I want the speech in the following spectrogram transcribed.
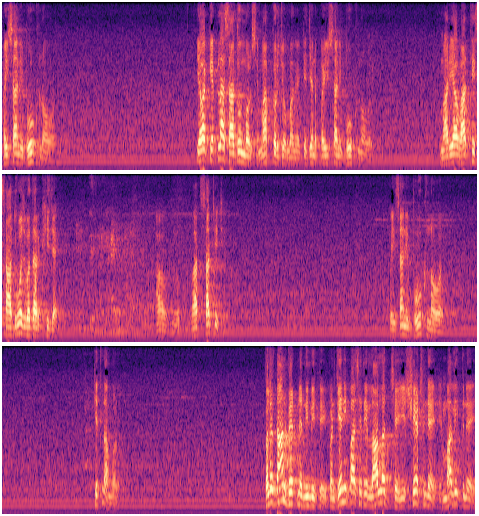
પૈસાની ભૂખ ન હોય. એવા કેટલા સાધુ મળશે? માફ કરજો મને, કે જેને પૈસાની ભૂખ ન હોય. મારી આ વાતથી સાધુઓ જ વધારે ખીજાય હા વાત સાચી છે. પૈસાની ભૂખ ન હોય. કેટલા મળે? ભલે દાન ભેટને નિમિત્તે, પણ જેની પાસેથી લાલચ છે, એ શેઠને, એ માલિકને,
